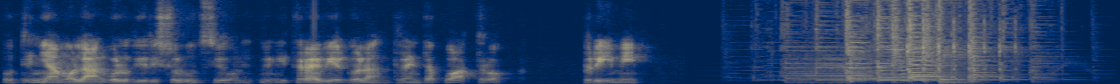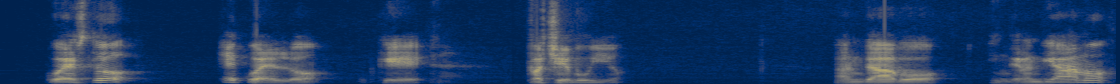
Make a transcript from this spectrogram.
otteniamo l'angolo di risoluzione, quindi 3,34 primi. Questo è quello che facevo io. Andavo, ingrandiamo,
